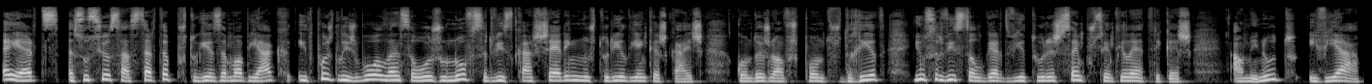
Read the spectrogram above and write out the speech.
A Hertz associou-se à startup portuguesa Mobiag e depois de Lisboa lança hoje o novo serviço car sharing no Estoril e em Cascais, com dois novos pontos de rede e um serviço de aluguer de viaturas 100% elétricas, ao minuto e via app,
